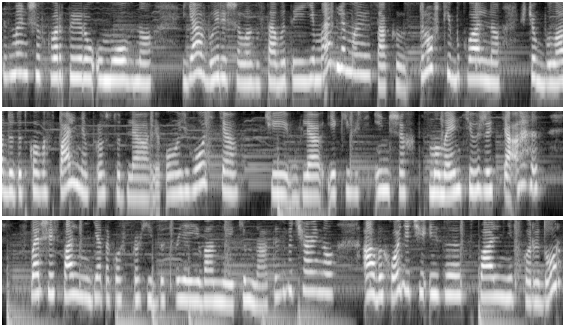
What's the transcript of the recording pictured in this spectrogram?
зменшив квартиру умовно, я вирішила заставити її меблями, так трошки буквально, щоб була додаткова спальня просто для якогось гостя чи для якихось інших моментів життя. В першій спальні є також прохід до своєї ванної кімнати, звичайно. А виходячи із спальні в коридор,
